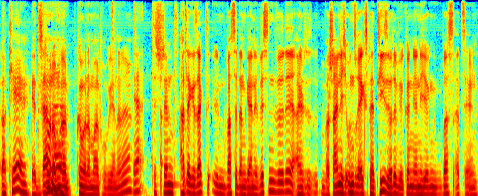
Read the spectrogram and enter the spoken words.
Okay. Ja, das können wir, doch äh, mal, können wir doch mal probieren, oder? Ja, das stimmt. Hat er gesagt, was er dann gerne wissen würde? Also, wahrscheinlich unsere Expertise, oder? Wir können ja nicht irgendwas erzählen.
